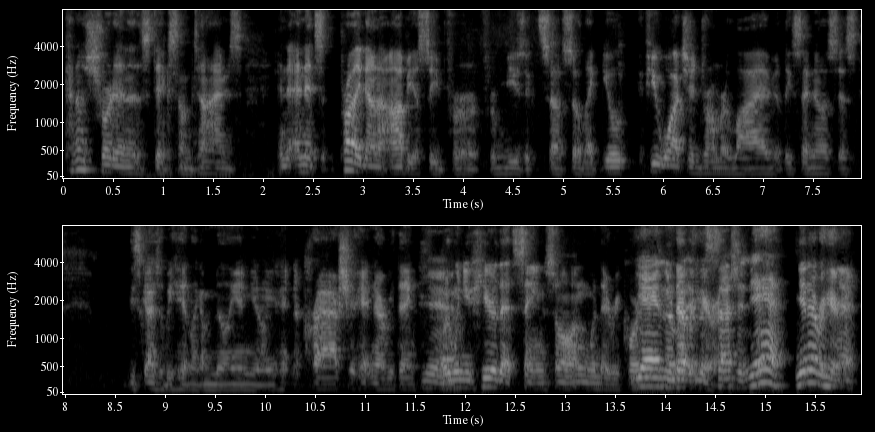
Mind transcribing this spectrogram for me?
kind of short end of the stick sometimes. And, and it's probably not obviously for for music stuff. So like you'll if you watch a drummer live, at least I notice this, these guys will be hitting like a million. You know, you're hitting a crash, you're hitting everything. Yeah. But when you hear that same song when they record, yeah, it, in the, never the hear it. session. Yeah. You never hear Yeah. it.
